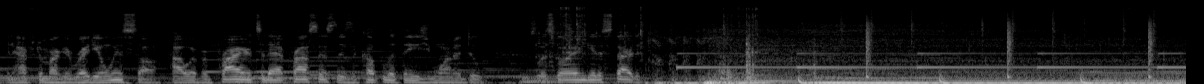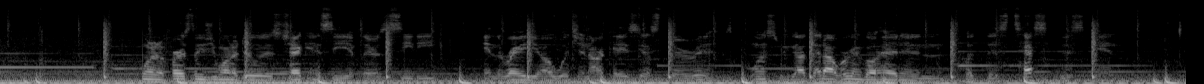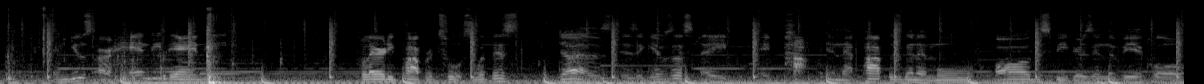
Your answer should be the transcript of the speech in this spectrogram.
and aftermarket radio install. However, prior to that process, there's a couple of things you want to do. So let's go ahead and get it started. One of the first things you want to do is check and see if there's a CD in the radio, which in our case, yes, there is. Once we got that out, we're going to go ahead and put this test disc in and use our handy dandy polarity popper tool. So what this does is it gives us a, a pop and that pop is gonna move all the speakers in the vehicle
